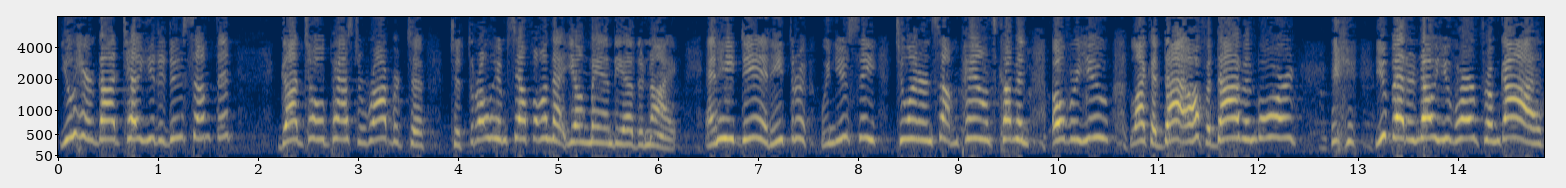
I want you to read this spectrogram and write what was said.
You hear God tell you to do something? God told Pastor Robert to, to throw himself on that young man the other night. And he did. He threw, when you see 200 and something pounds coming over you like a di- off a diving board, you better know you've heard from God.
